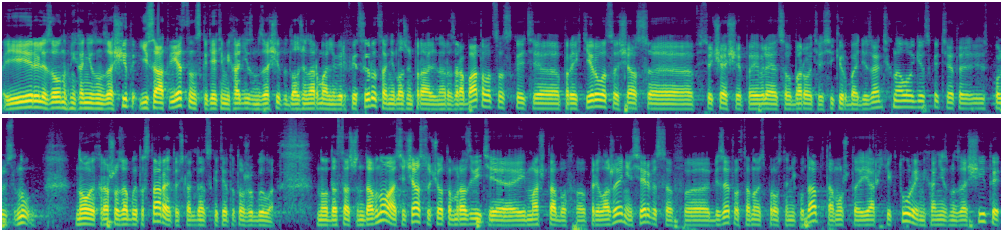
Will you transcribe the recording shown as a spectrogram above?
и реализованных механизмов защиты. И, соответственно, сказать, эти механизмы защиты должны нормально верифицироваться, они должны правильно разрабатываться, сказать, э, проектироваться. Сейчас э, все чаще появляются в обороте Secure by Design технологии, сказать, это используется, ну, новое, хорошо забыто старое, то есть когда, сказать, это тоже было, но достаточно давно, а сейчас с учетом развития и масштабов э, приложений, сервисов, э, без этого становится просто никуда, потому что и архитектура, и механизмы защиты,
